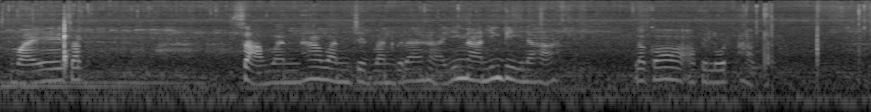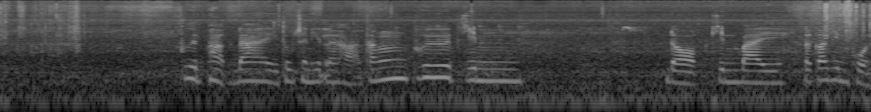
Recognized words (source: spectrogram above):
มักไว้สักสามวันห้าวันเจ็ดวันก็ได้ค่ะ ยิ่งนานยิ่งดีนะคะ แล้วก็เอาไปลดผัก พืชผักได้ทุกชนิดเลยค่ะ ทั้งพืชกิน ดอกกินใบ แล้วก็กินผล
